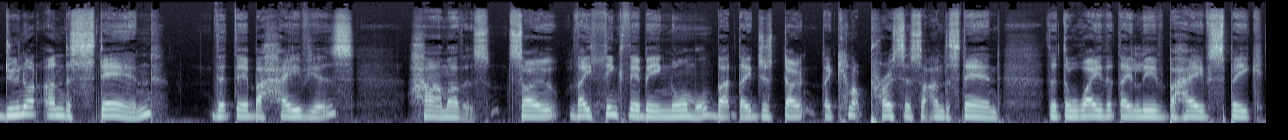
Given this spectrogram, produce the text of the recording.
do not understand that their behaviors harm others. So they think they're being normal, but they just don't, they cannot process or understand that the way that they live, behave, speak,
